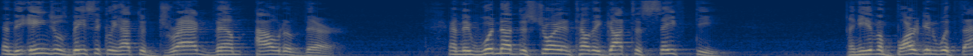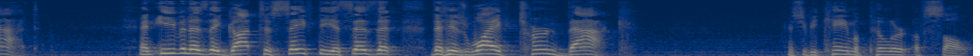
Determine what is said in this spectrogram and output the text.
and the angels basically had to drag them out of there. And they would not destroy it until they got to safety. And he even bargained with that. And even as they got to safety, it says that, that his wife turned back and she became a pillar of salt.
